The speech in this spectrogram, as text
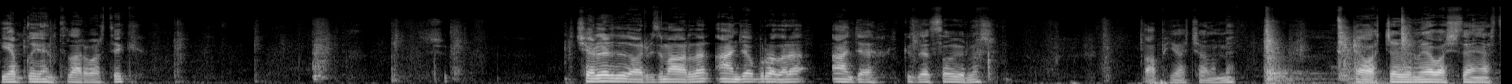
Yem kıyıntılar var tek. Şu İçerilerde de var bizim ağırlar. Anca buralara anca güzel sığıyorlar. Kapıyı açalım ben. Yavaşça vermeye başlayın artık.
